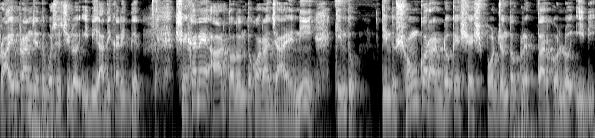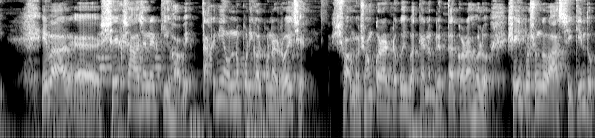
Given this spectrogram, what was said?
প্রায় প্রাণ যেতে বসেছিল ইডি আধিকারিকদের, সেখানে আর তদন্ত করা যায়নি। কিন্তু কিন্তু শঙ্কর আড্ডকে শেষ পর্যন্ত গ্রেপ্তার করল ইডি। এবার শেখ শাহজাহানের কি হবে? তাকে নিয়ে অন্য পরিকল্পনা রয়েছে। শং- শঙ্কর আড্ডকেই বা কেন গ্রেপ্তার করা হলো সেই প্রসঙ্গেও আসছি। কিন্তু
